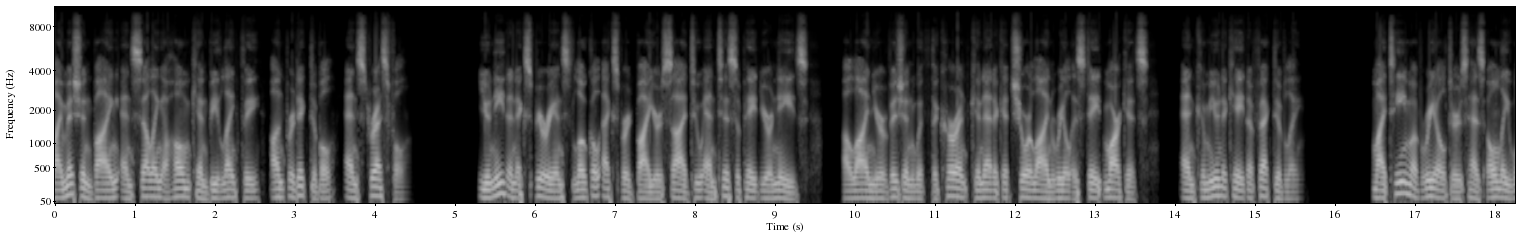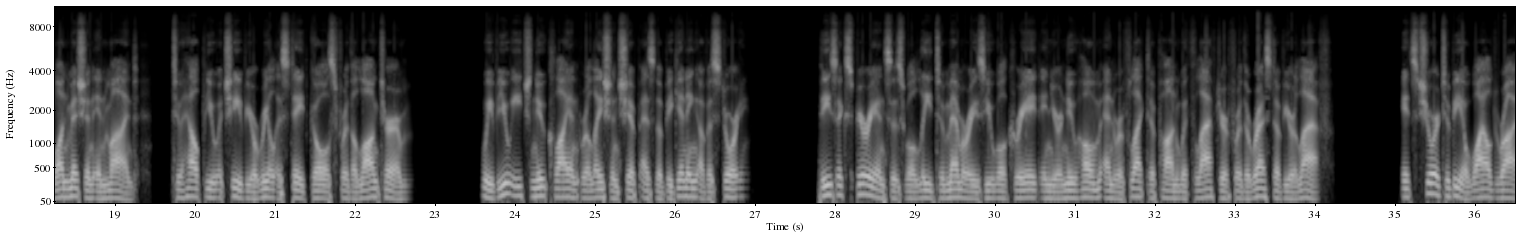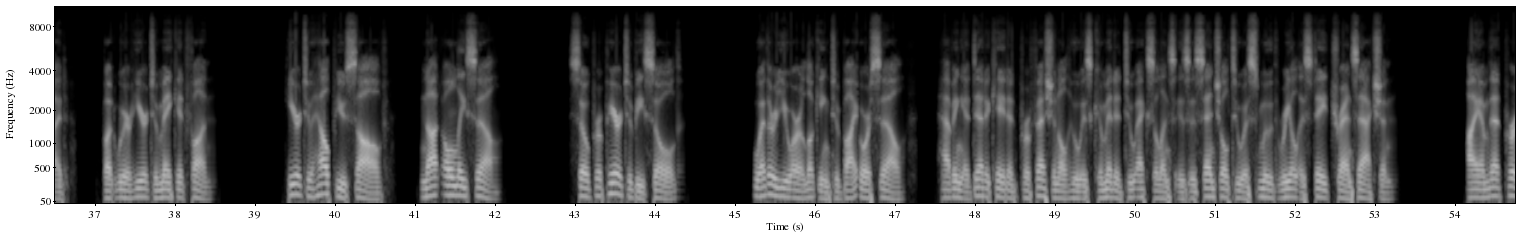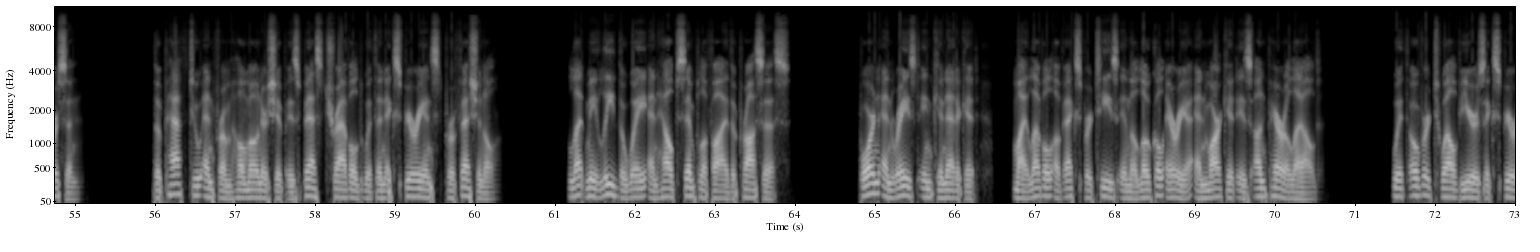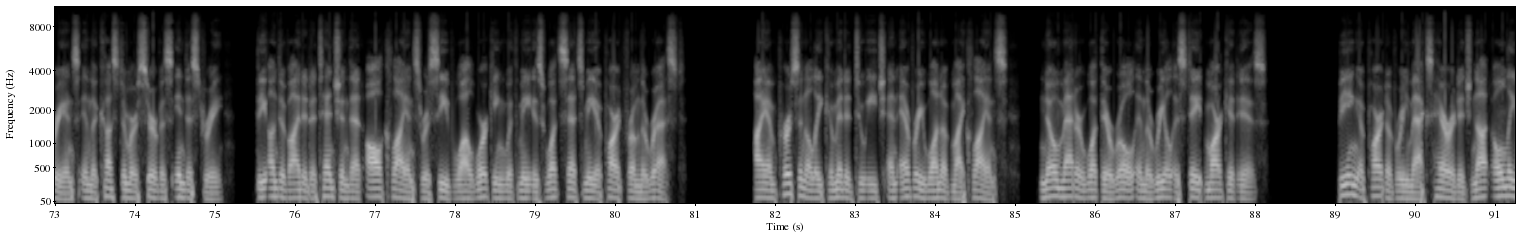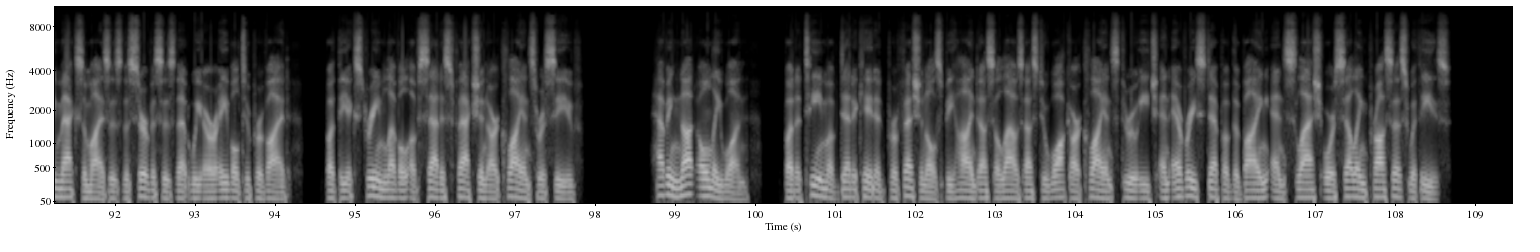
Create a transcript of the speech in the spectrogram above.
My mission buying and selling a home can be lengthy, unpredictable, and stressful. You need an experienced local expert by your side to anticipate your needs, align your vision with the current Connecticut shoreline real estate markets, and communicate effectively. My team of realtors has only one mission in mind to help you achieve your real estate goals for the long term. We view each new client relationship as the beginning of a story. These experiences will lead to memories you will create in your new home and reflect upon with laughter for the rest of your life. It's sure to be a wild ride, but we're here to make it fun. Here to help you solve, not only sell. So prepare to be sold. Whether you are looking to buy or sell, having a dedicated professional who is committed to excellence is essential to a smooth real estate transaction. I am that person. The path to and from homeownership is best traveled with an experienced professional. Let me lead the way and help simplify the process. Born and raised in Connecticut, my level of expertise in the local area and market is unparalleled. With over 12 years experience in the customer service industry, the undivided attention that all clients receive while working with me is what sets me apart from the rest. I am personally committed to each and every one of my clients, no matter what their role in the real estate market is. Being a part of REMAX Heritage not only maximizes the services that we are able to provide, but the extreme level of satisfaction our clients receive. Having not only one, but a team of dedicated professionals behind us allows us to walk our clients through each and every step of the buying and slash or selling process with ease.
